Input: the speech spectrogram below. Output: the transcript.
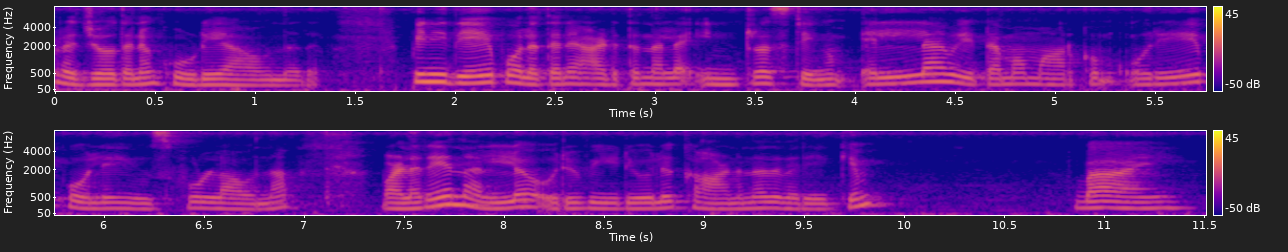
പ്രചോദനം കൂടിയാവുന്നത്. പിന്നെ ഇതേപോലെ തന്നെ അടുത്ത നല്ല ഇൻട്രസ്റ്റിങ്ങും എല്ലാ വീട്ടമ്മമാർക്കും ഒരേപോലെ യൂസ്ഫുൾ ആവുന്ന വളരെ നല്ല ഒരു കാണുന്നത് വരേക്കും. ബായ്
